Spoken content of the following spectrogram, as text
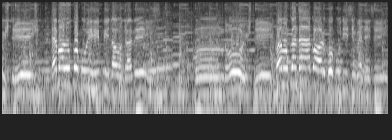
dois, três, rebola o coco e repita outra vez. Um, dois, três, vamos cantar agora o coco de 56.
